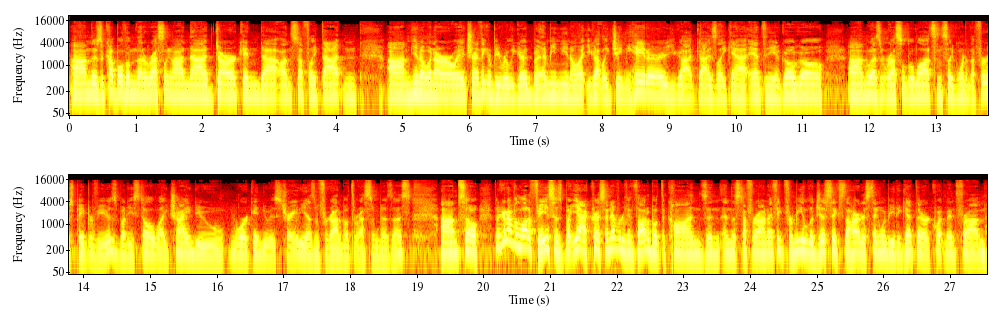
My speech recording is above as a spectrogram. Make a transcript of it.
Um, there's a couple of them that are wrestling on uh, Dark and uh, on stuff like that, and um, you know in ROH. I think it'll be really good. But I mean, you know what? You got like Jamie Hayter, you got guys like uh, Anthony Ogogo. Um, who hasn't wrestled a lot since like one of the first pay per views, but he's still like trying to work into his trade. He hasn't forgot about the wrestling business. Um, so they're gonna have a lot of faces. But yeah, Chris, I never even thought about the cons and, and the stuff around. I think for me, logistics, the hardest thing would be to get their equipment from,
